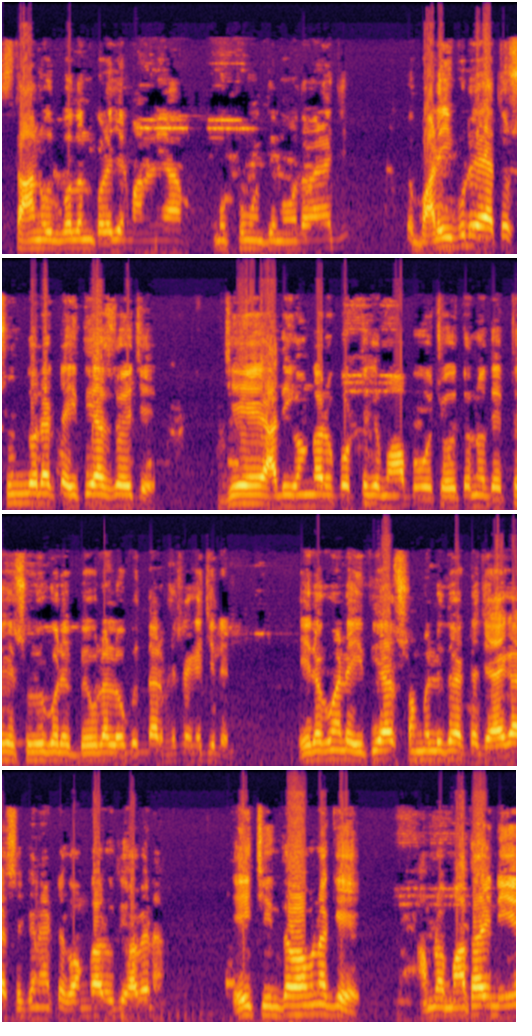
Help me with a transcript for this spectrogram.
স্থান উদ্বোধন করেছেন মাননীয় মুখ্যমন্ত্রী মমতা ব্যানার্জি। তো বারুইপুরে এত সুন্দর একটা ইতিহাস রয়েছে যে আদিগঙ্গার উপর থেকে মহাপ্রভু চৈতন্যদেব থেকে শুরু করে বেউলা লবিন্দার ভেসে গেছিলেন। এরকম একটা ইতিহাস সম্মিলিত একটা জায়গা, সেখানে একটা গঙ্গা আরতি হবে না। এই চিন্তা ভাবনাকে আমরা মাথায় নিয়ে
